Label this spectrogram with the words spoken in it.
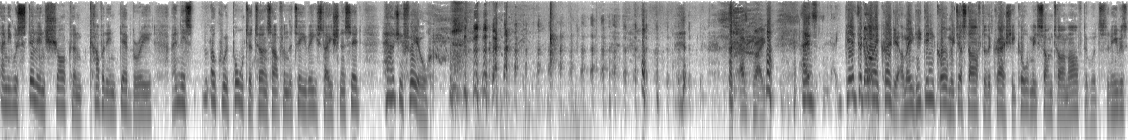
and he was still in shock and covered in debris. And this local reporter turns up from the TV station and said, "How do you feel?" That's great. And give the guy on. credit. I mean, he didn't call me just after the crash. He called me sometime afterwards, and he was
